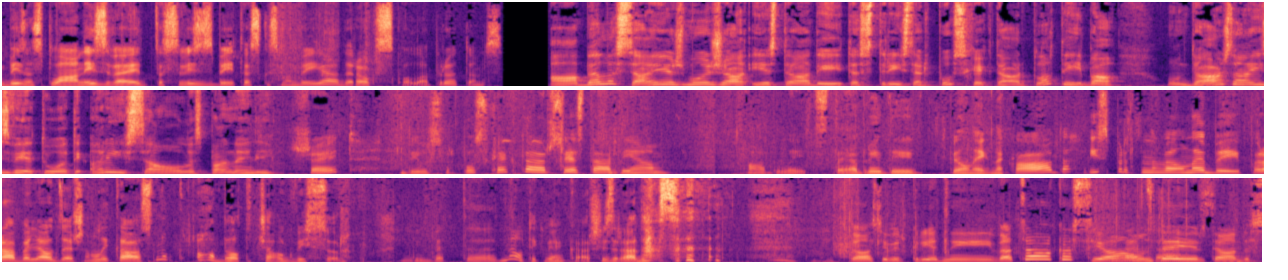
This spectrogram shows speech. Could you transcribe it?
biznesa plāna izveide, tas viss bija tas, kas man bija jādara augstskolā, protams. Ābeles aiežmužā iestādītas 3,5 hektāru platībā un dārzā izvietoti arī saules paneļi. Šeit 2,5 hektārus iestādījām ābelītes. Tajā brīdī pilnīgi nekāda izpratne vēl nebija par ābeļu audzēšanu. Likās, nu, ābeli taču aug visur. Bet uh, nav tik vienkārši izrādās. Tās jau ir krietni vecākas, jā, Vecāks, un te ir tādas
